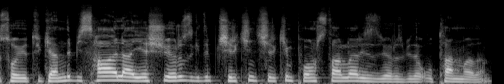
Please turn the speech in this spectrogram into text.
soyu tükendi. Biz hala yaşıyoruz. Gidip çirkin çirkin pornstarlar izliyoruz bir de utanmadan.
